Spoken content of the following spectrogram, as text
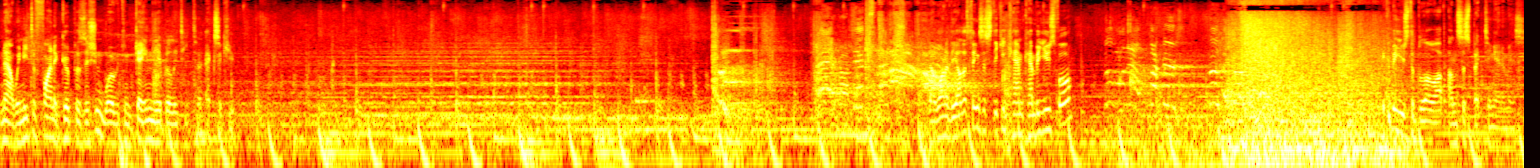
Now, we need to find a good position where we can gain the ability to execute. Now, one of the other things a sticky cam can be used for used to blow up unsuspecting enemies.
